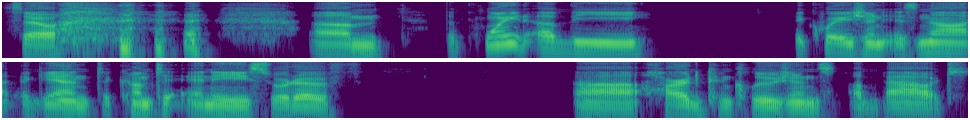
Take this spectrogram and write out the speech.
So um, the point of the equation is not, again, to come to any sort of uh, hard conclusions about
